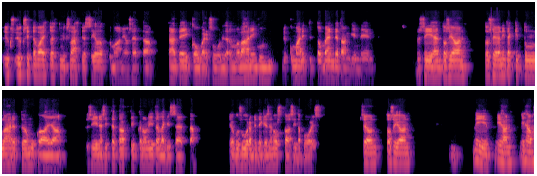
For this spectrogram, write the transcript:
yksi, yksi sitten vaihtoehto, miksi lähteä sijoittamaan, niin on se, että tämä takeover-suunnitelma, vähän niin kuin nyt kun mainittiin tuon Vendetankin, niin siihen tosiaan, tosiaan itsekin tullut lähdettyä mukaan ja siinä sitten taktiikkana oli itselläkin se, että joku suurempi tekee sen ostaa siitä pois. Se on tosiaan niin, ihan, ihan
